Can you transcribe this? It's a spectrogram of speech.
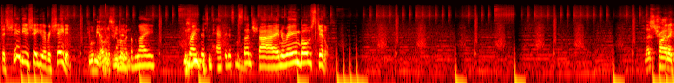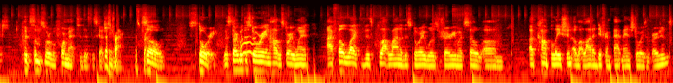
The shadiest shade you ever shaded. He would be Otis if he didn't. the light, brightness and happiness and sunshine, rainbow skittles. Let's try to put some sort of a format to this discussion. Let's try. Let's try. So, story. Let's start with the story and how the story went. I felt like this plot line of the story was very much so um, a compilation of a lot of different Batman stories and versions.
